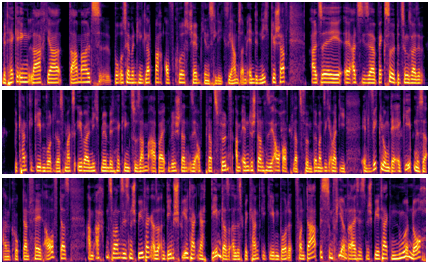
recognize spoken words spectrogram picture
Mit Hecking lag ja damals äh, Borussia Mönchengladbach auf Kurs Champions League. Sie haben es am Ende nicht geschafft. Als, äh, als dieser Wechsel beziehungsweise bekannt gegeben wurde, dass Max Eberl nicht mehr mit Hacking zusammenarbeiten will, standen sie auf Platz 5. Am Ende standen sie auch auf Platz 5. Wenn man sich aber die Entwicklung der Ergebnisse anguckt, dann fällt auf, dass am 28. Spieltag, also an dem Spieltag, nachdem das alles bekannt gegeben wurde, von da bis zum 34. Spieltag nur noch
